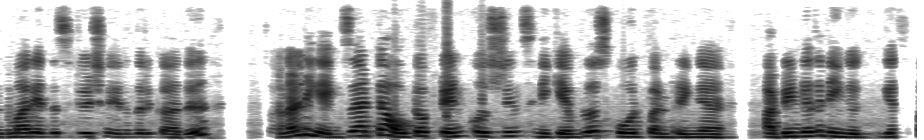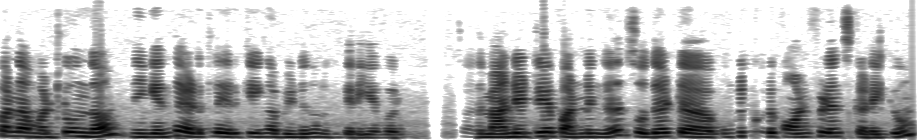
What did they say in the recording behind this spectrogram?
அந்த மாதிரி எந்த சுச்சுவேஷன் இருந்திருக்காது. அதனால நீங்க எக்ஸாக்டா அவுட் ஆஃப் டென் கொஸ்டின்ஸ் இன்னைக்கு எவ்வளவு ஸ்கோர் பண்றீங்க அப்படின்றது நீங்க கெஸ் பண்ணா மட்டும்தான் நீங்க எந்த இடத்துல இருக்கீங்க அப்படின்றது உங்களுக்கு தெரிய வரும். அது மேண்டேட்ரியா பண்ணுங்க. ஸோ தட் uh, உங்களுக்கு ஒரு கான்ஃபிடன்ஸ் கிடைக்கும்.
